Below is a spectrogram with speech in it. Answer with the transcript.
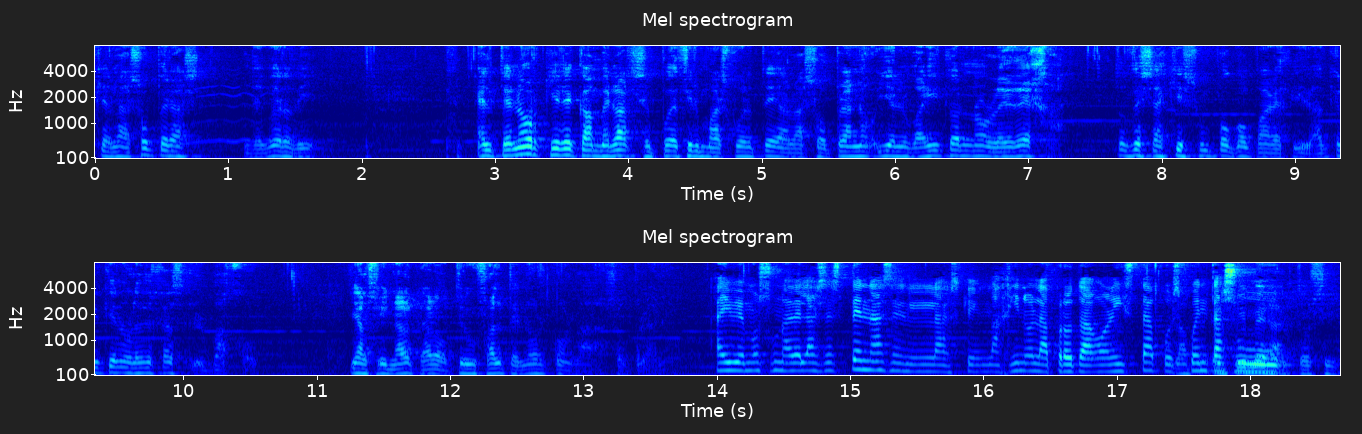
que en las óperas de Verdi el tenor quiere camerar, se puede decir más fuerte, a la soprano y el barítono no le deja. Entonces aquí es un poco parecido. Aquel que no le deja es el bajo. Y al final, claro, triunfa el tenor con la soprano. Ahí vemos una de las escenas en las que imagino la protagonista pues La- cuenta su primer acto, sí.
